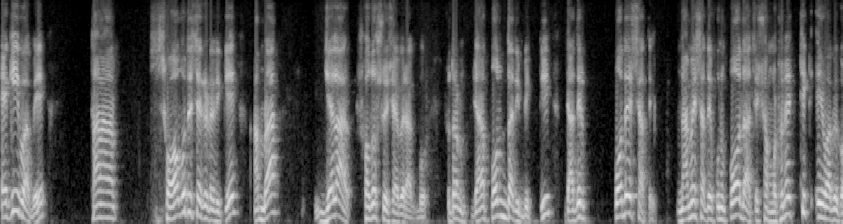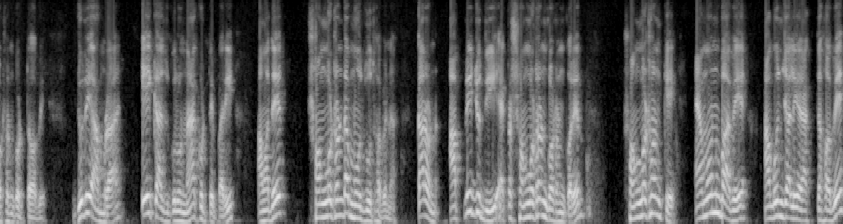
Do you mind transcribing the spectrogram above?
একইভাবে থানার সভাপতি সেক্রেটারিকে আমরা জেলার সদস্য হিসাবে রাখব। সুতরাং যারা পদধারী ব্যক্তি, যাদের পদের সাথে, নামের সাথে কোনো পদ আছে সংগঠনের ঠিক এইভাবে গঠন করতে হবে। যদি আমরা এই কাজগুলো না করতে পারি, আমাদের সংগঠনটা মজবুত হবে না। কারণ আপনি যদি একটা সংগঠন গঠন করেন, সংগঠনকে এমন ভাবে আগুন জ্বালিয়ে রাখতে হবে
